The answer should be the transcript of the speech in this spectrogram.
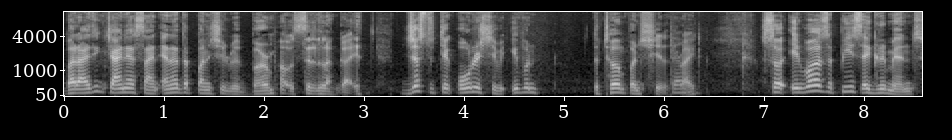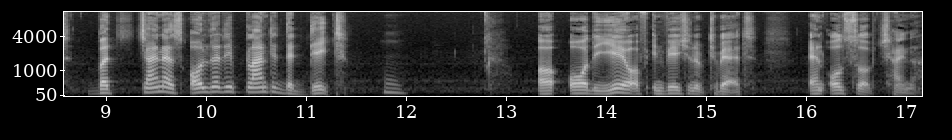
But I think China signed another Panchsheel with Burma or Sri Lanka it, just to take ownership, even the term Panchsheel, Term. right? So it was a peace agreement, but China has already planted the date uh, or the year of invasion of Tibet and also of China.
